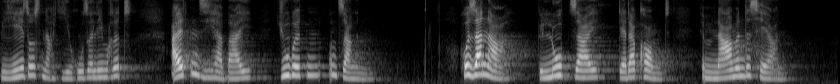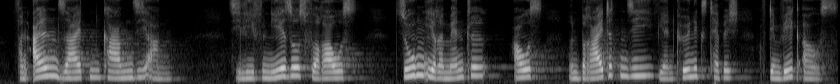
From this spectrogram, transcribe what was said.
wie Jesus nach Jerusalem ritt, eilten sie herbei, jubelten und sangen. Hosanna, gelobt sei, der da kommt, im Namen des Herrn. Von allen Seiten kamen sie an. Sie liefen Jesus voraus, zogen ihre Mäntel aus und breiteten sie wie ein Königsteppich auf dem Weg aus.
